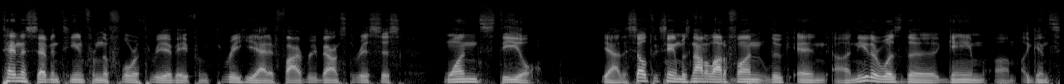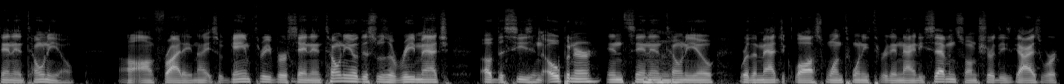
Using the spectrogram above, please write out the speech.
10 to 17 from the floor, 3 of 8 from 3. He added 5 rebounds, 3 assists, 1 steal. Yeah, the Celtics game was not a lot of fun, Luke, and uh, neither was the game um, against San Antonio uh, on Friday night. So, game three versus San Antonio. This was a rematch of the season opener in San mm-hmm. Antonio, where the Magic lost 123 to 97. So I'm sure these guys were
